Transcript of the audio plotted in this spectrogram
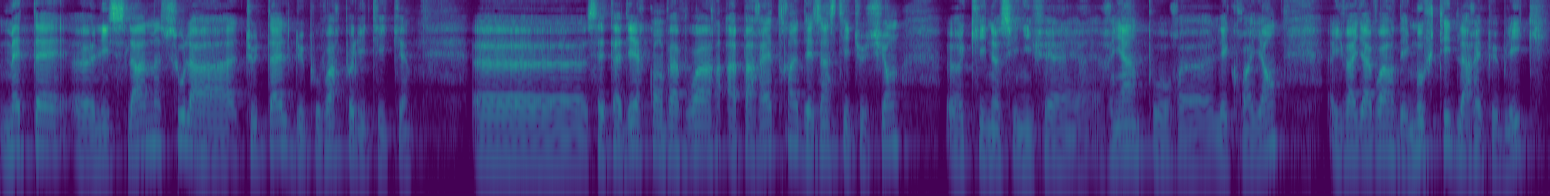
mettaient l'islam sous la tutelle du pouvoir politique. C'est-à-dire qu'on va voir apparaître des institutions qui ne signifiaient rien pour les croyants. Il va y avoir des mouftis de la République,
